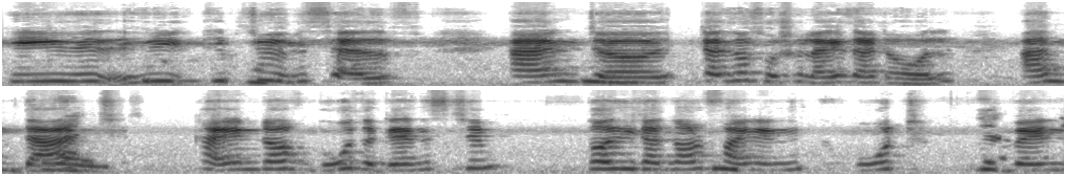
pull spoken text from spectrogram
He he keeps to himself, and uh, he does not socialize at all, and that Right. kind of goes against him because he does not find any support Yeah. when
